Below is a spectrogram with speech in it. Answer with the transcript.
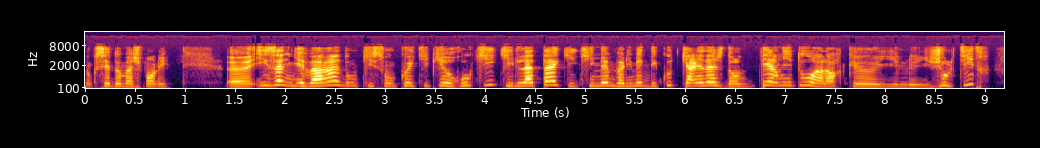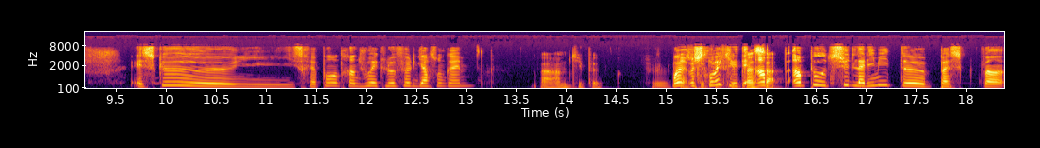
Donc c'est dommage pour lui. Euh, Izan Guevara, donc qui est son coéquipier rookie, qui l'attaque et qui même va lui mettre des coups de carénage dans le dernier tour alors qu'il il joue le titre. Est-ce que euh, il serait pas en train de jouer avec le feu le garçon quand même? Bah, un petit peu. Je Ouais, je trouvais tu qu'il était un, peu au-dessus de la limite euh, parce que,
